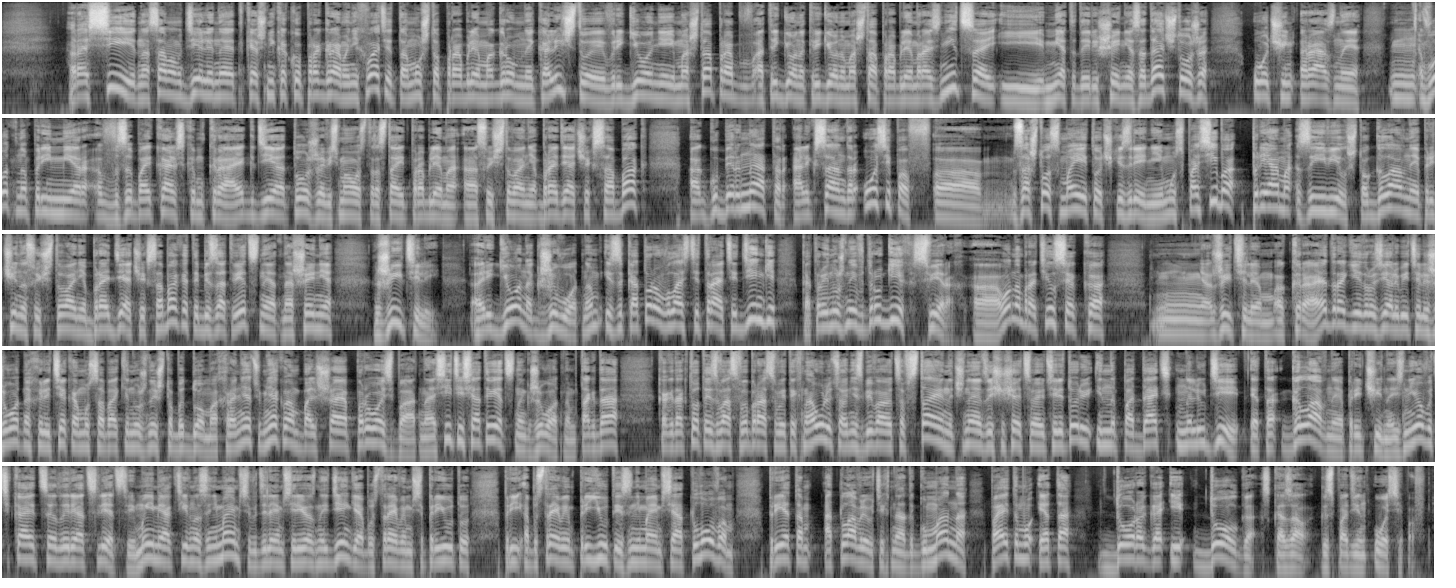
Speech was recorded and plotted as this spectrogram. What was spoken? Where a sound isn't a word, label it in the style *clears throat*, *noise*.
России на самом деле на это, конечно, никакой программы не хватит, потому что проблем огромное количество, и в регионе и масштаб, от региона к региону масштаб проблем разнится, и методы решения задач тоже очень разные. Вот, например, в Забайкальском крае, где тоже весьма остро стоит проблема а, существования бродячих собак, а губернатор Александр Осипов, а, за что, с моей точки зрения, ему спасибо, прямо заявил, что главная причина существования бродячих собак – это безответственное отношение жителей региона к животным, из-за которого власти тратят деньги, которые нужны в других сферах. А он обратился к жителям края, дорогие друзья, любители животных или те, кому собаки нужны, чтобы дом охранять. У меня к вам большая просьба. Относитесь ответственно к животным. Тогда, когда кто-то из вас выбрасывает их на улицу, они сбиваются в стаи, начинают защищать свою территорию и нападать на людей. Это главная причина. Из нее вытекает целый ряд следствий. Мы ими активно занимаемся, выделяем серьезные деньги, обустраиваемся приюту, при, обустраиваем приюты и занимаемся отловом. При этом отлавливать их надо гуманно, поэтому это дорого и долго, сказал господин Осипов.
